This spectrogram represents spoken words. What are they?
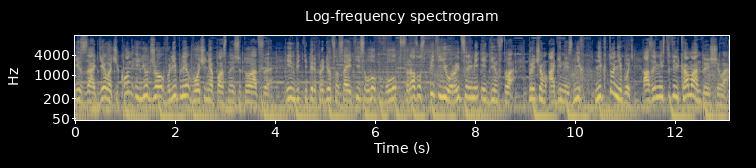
из-за девочек он и Юджо влипли в очень опасную ситуацию. Им ведь теперь придется сойтись лоб в лоб сразу с пятью рыцарями единства. Причем один из них не кто-нибудь, а заместитель командующего.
